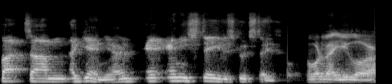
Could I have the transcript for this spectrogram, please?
but um, again, you know, any Steve is good Steve. What about you, Laura?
